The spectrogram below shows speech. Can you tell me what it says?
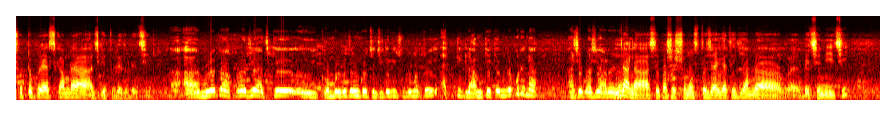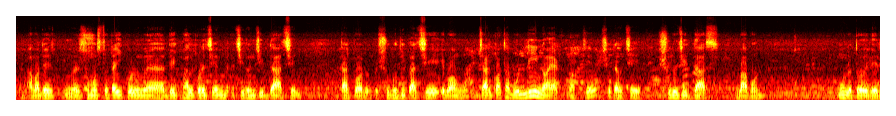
ছোট্ট প্রয়াসকে আমরা আজকে তুলে ধরেছি। আর মূলত আপনারা যে আজকে এই কম্বল বিতরণ করছেন সেটা কি শুধুমাত্র একটি গ্রামকে কেন্দ্র করে না আশেপাশে আরও না না আশেপাশের সমস্ত জায়গা থেকেই আমরা বেছে নিয়েছি। আমাদের সমস্তটাই করুন, দেখভাল করেছেন চিরঞ্জীব দা আছেন তারপর শুভদীপ আছে এবং যার কথা বললেই নয় একমাত্র সেটা হচ্ছে সুরজিৎ দাস বাবন মূলত এদের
